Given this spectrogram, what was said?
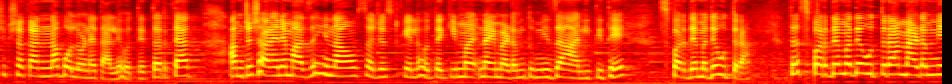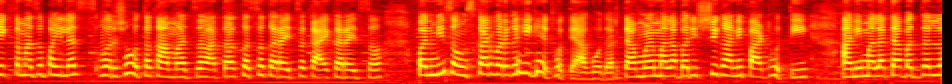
शिक्षकांना बोलवण्यात आले होते. तर त्यात आमच्या शाळेने माझंही नाव सजेस्ट केलं होतं की मा नाही मॅडम तुम्ही जा आणि तिथे स्पर्धेमध्ये उतरा. तर स्पर्धेमध्ये उतरा. मॅडमनी एक तर माझं पहिलंच वर्ष होतं कामाचं. आता कसं करायचं काय करायचं? पण मी संस्कार वर्गही घेत होते अगोदर. त्यामुळे मला बरीचशी गाणी पाठ होती आणि मला त्याबद्दल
